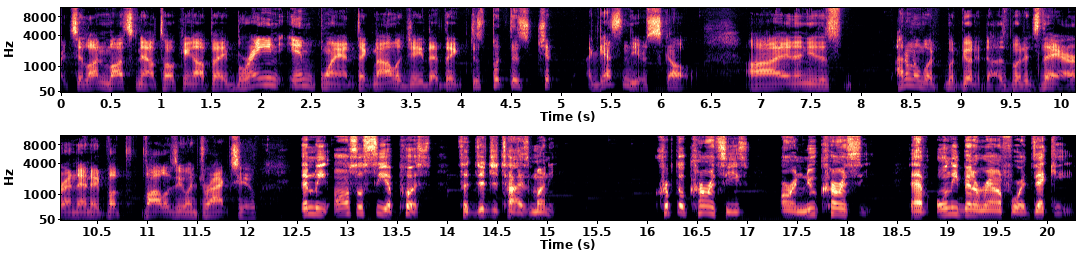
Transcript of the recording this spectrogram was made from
It's Elon Musk now talking up a brain implant technology that they just put this chip, I guess, into your skull. Uh, and then you just, I don't know what, what good it does, but it's there and then it follows you and tracks you. Then we also see a push to digitize money. Cryptocurrencies are a new currency that have only been around for a decade,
